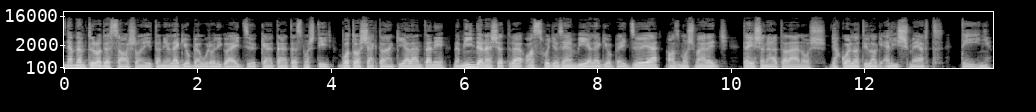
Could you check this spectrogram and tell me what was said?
nem, nem tudod összehasonlítani a legjobb Euroliga egyzőkkel, tehát ezt most így botos talán kijelenteni, de minden esetre az, hogy az NBA legjobb egyzője, az most már egy teljesen általános, gyakorlatilag elismert tény.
